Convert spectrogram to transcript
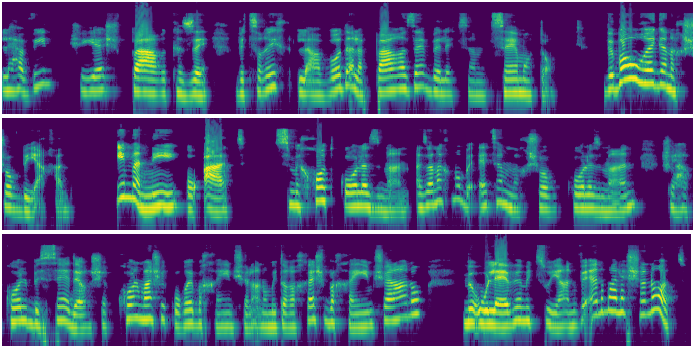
להבין שיש פער כזה וצריך לעבוד על הפער הזה ולצמצם אותו. ובואו רגע נחשוב ביחד. אם אני או את שמחות כל הזמן, אז אנחנו בעצם נחשוב כל הזמן שהכל בסדר, שכל מה שקורה בחיים שלנו, מתרחש בחיים שלנו, מעולה ומצוין ואין מה לשנות.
